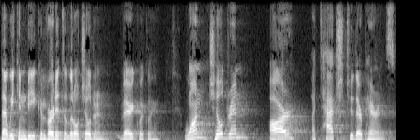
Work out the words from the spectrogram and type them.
that we can be converted to little children very quickly. One, children are attached to their parents.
